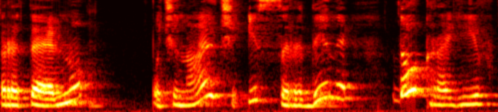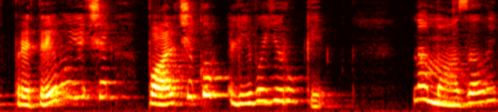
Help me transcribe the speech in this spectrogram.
ретельно, починаючи із середини до країв, притримуючи пальчиком лівої руки. намазали.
